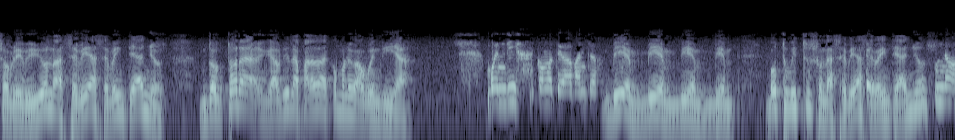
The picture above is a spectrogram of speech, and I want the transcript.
sobrevivió a una ACV hace 20 años. Doctora Gabriela Parada, ¿cómo le va? Buen día. Buen día, ¿cómo te va, Pancho? Bien, bien, bien, bien. ¿Vos tuviste una ACV hace 20 años? No,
